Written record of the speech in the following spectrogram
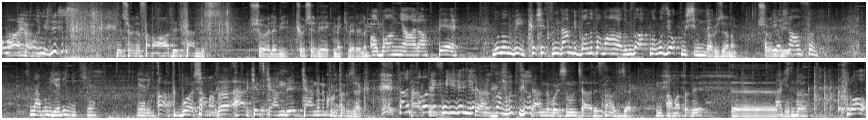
olmamış Aynen. olabilir. Bir de şöyle sana adettendir. Şöyle bir köşe bir ekmek verelim. Aman ya Rabbi. Bunun bir köşesinden bir banıp ama ağzımıza atmamız yok mu şimdi? Tabii canım. o Şöyle bir yaşansın. Şimdi ben bunu yarayım ikiye. Yarayım. artık bu aşamada herkes kendi kendini kurtaracak. Sen kalan Herkes ekmeği yarısına basıyorsun. kendi başının çaresine bakacak. Ama tabii e, Bak burada bak. Pro,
